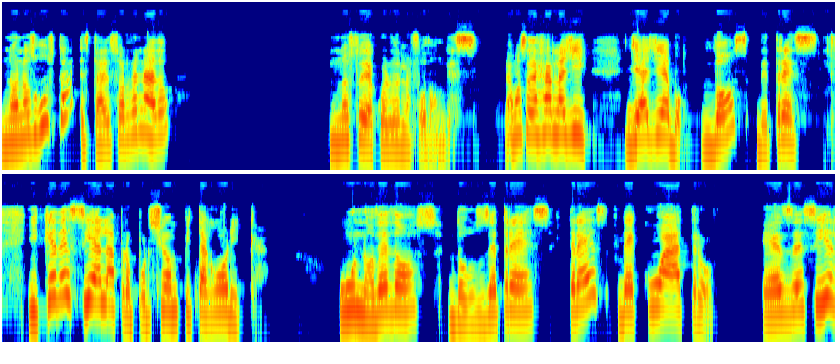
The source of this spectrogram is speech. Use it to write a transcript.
no nos gusta, está desordenado, no estoy de acuerdo en la fodongues. Vamos a dejarla allí. Ya llevo dos de tres. ¿Y qué decía la proporción pitagórica? Uno de dos, dos de tres, tres de cuatro. Es decir,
